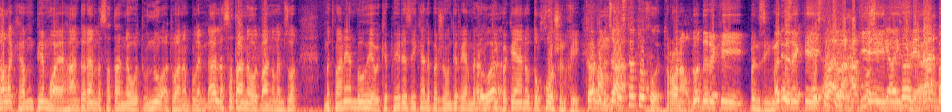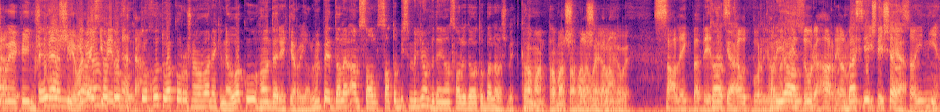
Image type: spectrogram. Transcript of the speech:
خەڵک هەموو پێم وایە هاندەران لە 1990 ئەتوانم بڵێم لا لە 1990 بانەڵێم زۆر متمانیان بەهەیەوە کە پێرەزێکا لە بەرژەوەندی ڕیال مدرەوە بەکەیان و دڵخۆشن پێی تۆ خۆت ڕۆناالدۆ دەرە دەرەکەی بنزیمە دەرەکەی بڕێەکەی خۆت وەکو ڕژناوانێکە وەکو هەندێکی ڕیال من پێ دەڵێن ئەم ساڵ 120 میلیۆن بدەیان ساڵی داات و بەلاش بێت کامان تامان ساڵێک بەبێت ڕیال زۆرەها ڕیال بەس یەکشتیشایی نییە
